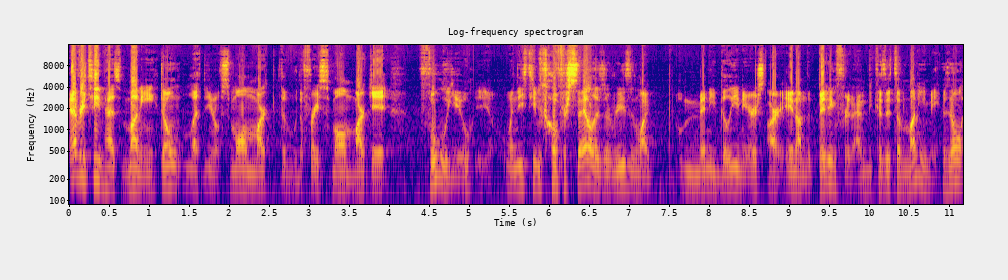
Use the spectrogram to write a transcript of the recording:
every team has money. Don't let you know small mark the, the phrase small market fool you. When these teams go for sale, there's a reason why many billionaires are in on the bidding for them because it's a money maker. There's no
